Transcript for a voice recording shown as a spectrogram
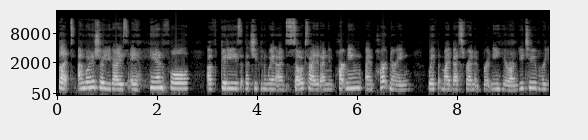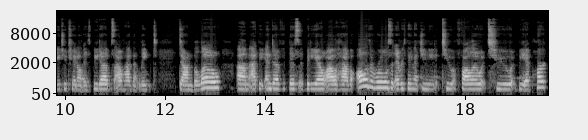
But I'm going to show you guys a handful of goodies that you can win. I'm so excited. I'm partnering, I'm partnering with my best friend Brittney here on YouTube. Her YouTube channel is B-Dubs. I'll have that linked down below. Um, at the end of this video, I'll have all of the rules and everything that you need to follow to be a part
